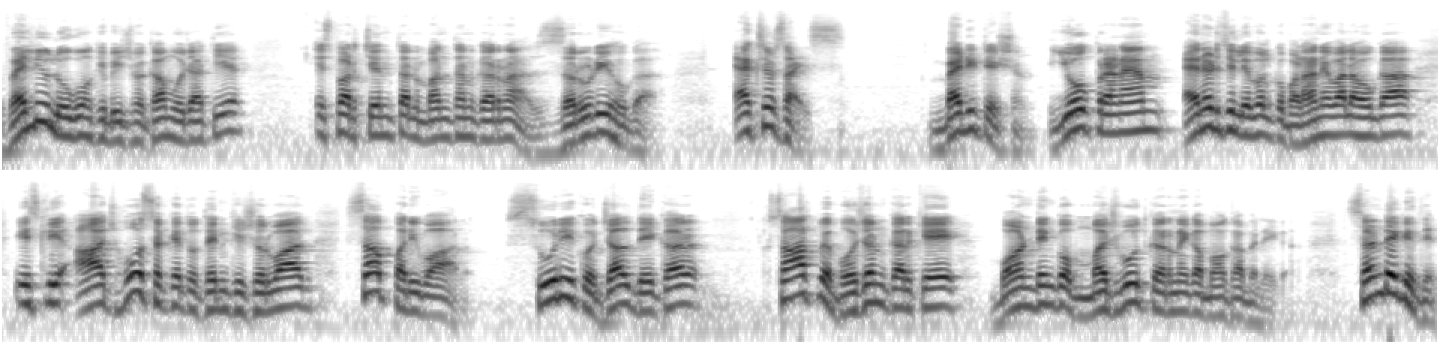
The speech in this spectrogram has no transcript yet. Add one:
वैल्यू लोगों के बीच में कम हो जाती है। इस पर चिंतन मंथन करना ज़रूरी होगा। एक्सरसाइज, मेडिटेशन, योग प्राणायाम एनर्जी लेवल को बढ़ाने वाला होगा। इसलिए आज हो सके तो दिन की शुरुआत सब परिवार, सूर्य को जल देकर साथ में भोजन करके बॉन्डिंग को मज़बूत करने का मौका मिलेगा। संडे के दिन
